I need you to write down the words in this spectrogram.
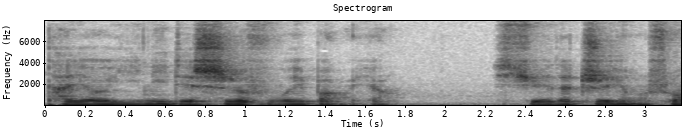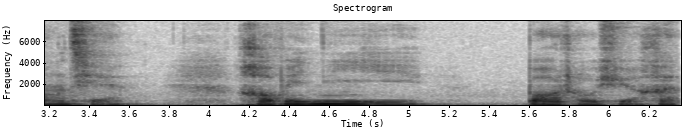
他要以你这师傅为榜样，学的智勇双全，好为你报仇雪恨。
